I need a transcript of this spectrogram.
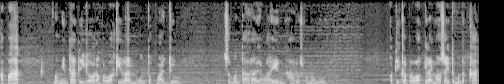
Aparat meminta tiga orang perwakilan untuk maju, sementara yang lain harus menunggu. Ketika perwakilan masa itu mendekat,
